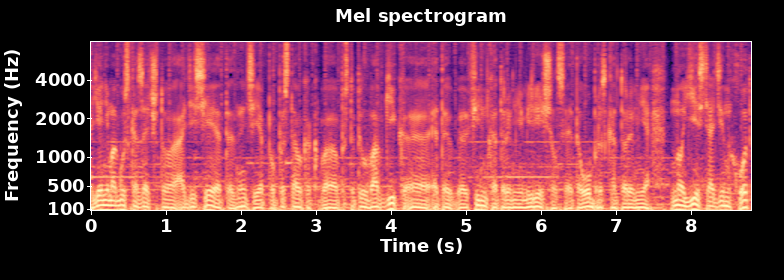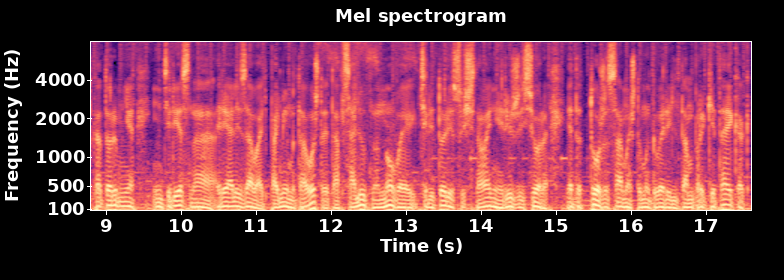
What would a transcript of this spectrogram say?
я не могу сказать, что «Одиссея» это, знаете, я после того, как э, поступил в Авгик, э, это фильм, который мне мерещился, это образ, который мне... Но есть один ход, который мне интересно реализовать. Помимо того, что это абсолютно новая территория существования режиссера. Это то же самое, что мы говорили там про Китай, как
